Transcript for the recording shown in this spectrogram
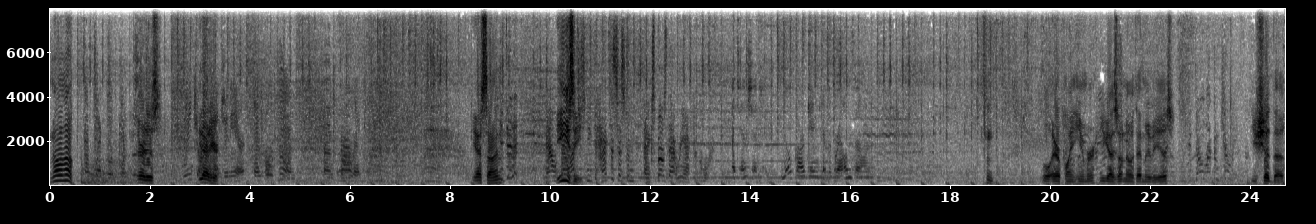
No, no, no. There it is. Get out of here. Engineer and hold hands. And Sonic. Yeah, son. You did it. Now, Easy. Now I just need to hack the system and expose that reactor core. Attention. No parking in the brown zone. Little airplane humor. You guys don't know what that movie is. You should, though.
